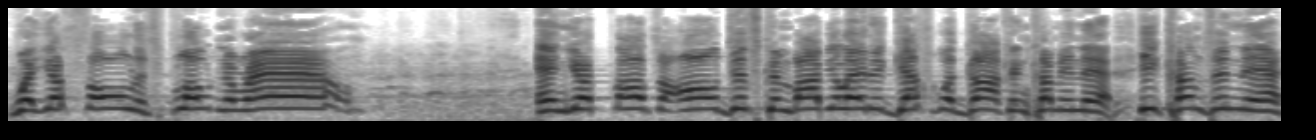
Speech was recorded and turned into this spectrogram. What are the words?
where your soul is floating around, and your thoughts are all discombobulated, guess what? God can come in there. He comes in there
